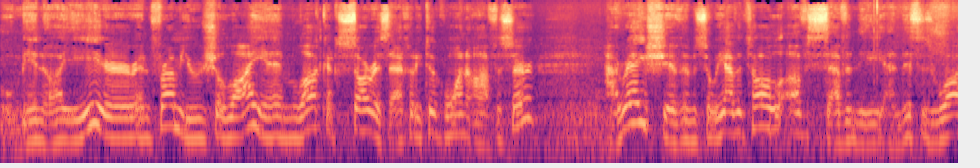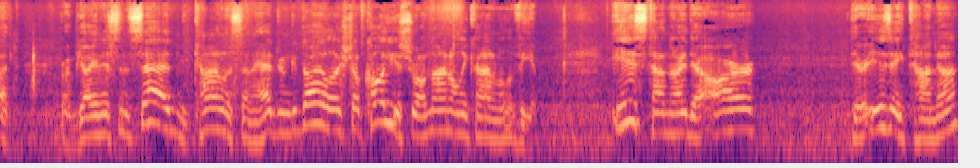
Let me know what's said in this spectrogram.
Umin Ayir, and from Yerushalayim, Lakach Soris Echad, he took one officer. Hare Shivim, so we have a total of 70. And this is what Rabbi Yonason said, Mikan Sanhedrin Gedoyla shall call Yisrael, not only Khan and Levium. Is Tanoi, there are, there is a Tana,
